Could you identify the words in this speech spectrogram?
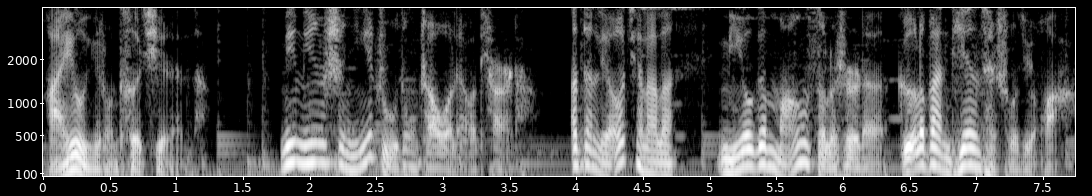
还有一种特气人的，明明是你主动找我聊天的啊，但聊起来了，你又跟忙死了似的，隔了半天才说句话。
